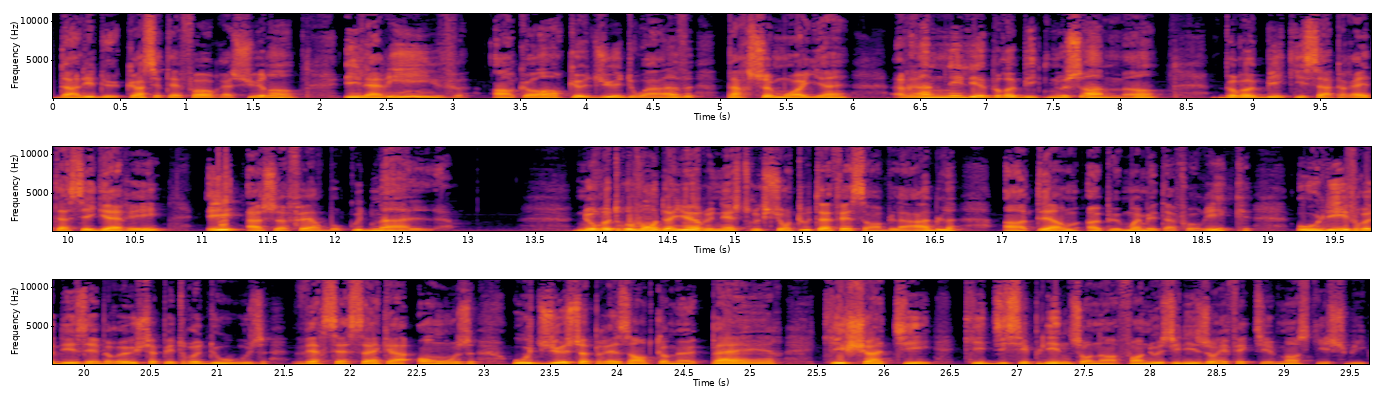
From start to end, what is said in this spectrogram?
Dans les deux cas, c'était fort rassurant. Il arrive encore que Dieu doive, par ce moyen, ramener les brebis que nous sommes, hein? brebis qui s'apprêtent à s'égarer et à se faire beaucoup de mal. Nous retrouvons d'ailleurs une instruction tout à fait semblable, en termes un peu moins métaphoriques, au livre des Hébreux, chapitre 12, versets 5 à 11, où Dieu se présente comme un père qui châtie, qui discipline son enfant. Nous y lisons effectivement ce qui suit.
